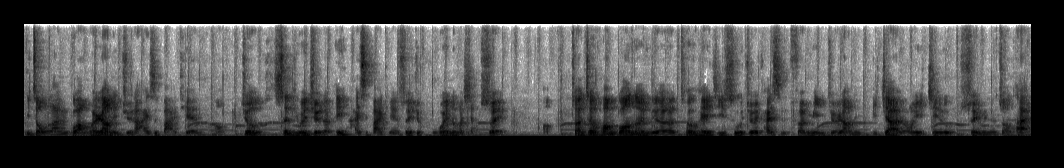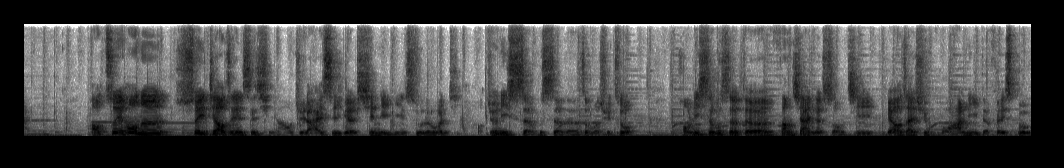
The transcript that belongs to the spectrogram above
一种蓝光，会让你觉得还是白天哦，就身体会觉得诶还是白天，所以就不会那么想睡。好，转成黄光呢，你的褪黑激素就会开始分泌，就会让你比较容易进入睡眠的状态。好，最后呢，睡觉这件事情呢、啊，我觉得还是一个心理因素的问题。哦，就是你舍不舍得这么去做？哦，你舍不舍得放下你的手机，不要再去划你的 Facebook，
